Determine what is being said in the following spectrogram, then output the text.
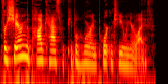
for sharing the podcast with people who are important to you in your life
